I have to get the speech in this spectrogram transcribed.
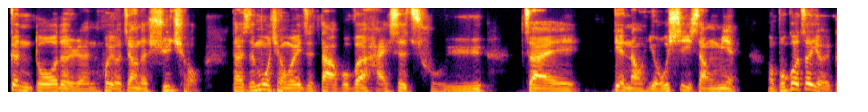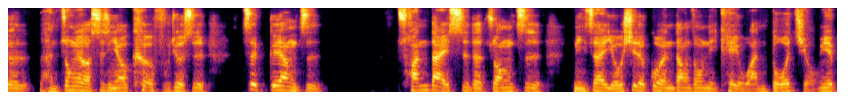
更多的人会有这样的需求，但是目前为止，大部分还是处于在电脑游戏上面哦。不过，这有一个很重要的事情要克服，就是这个样子穿戴式的装置，你在游戏的过程当中，你可以玩多久？因为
